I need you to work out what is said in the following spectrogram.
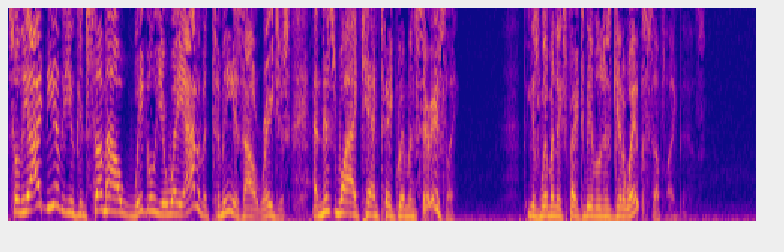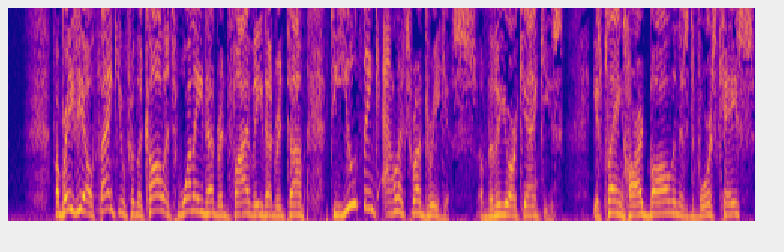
So the idea that you can somehow wiggle your way out of it, to me, is outrageous. And this is why I can't take women seriously. Because women expect to be able to just get away with stuff like this. Fabrizio, thank you for the call. It's 1-800-5800-TOM. Do you think Alex Rodriguez of the New York Yankees is playing hardball in his divorce case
